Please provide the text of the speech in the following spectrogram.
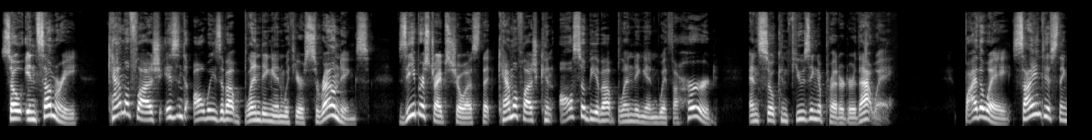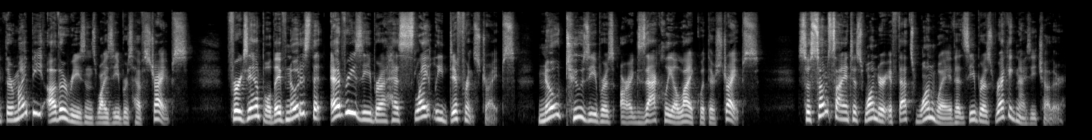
So, in summary, camouflage isn't always about blending in with your surroundings. Zebra stripes show us that camouflage can also be about blending in with a herd, and so confusing a predator that way. By the way, scientists think there might be other reasons why zebras have stripes. For example, they've noticed that every zebra has slightly different stripes. No two zebras are exactly alike with their stripes. So some scientists wonder if that's one way that zebras recognize each other.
